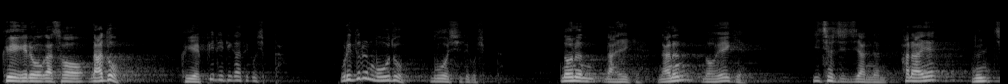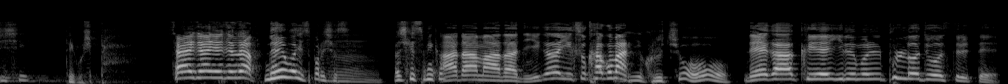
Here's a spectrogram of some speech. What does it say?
그에게로 가서 나도 그의 삐리리가 되고 싶다. 우리들은 모두 무엇이 되고 싶다. 너는 나에게, 나는 너에게 잊혀지지 않는 하나의 눈짓이 되고 싶다. 살자의 정답. 네, 와이스 빠르셨어요. 음, 아시겠습니까? 아다마다지 이거 익숙하구만. 이, 그렇죠. 내가 그의 이름을 불러주었을 때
